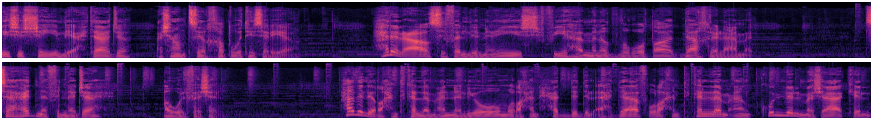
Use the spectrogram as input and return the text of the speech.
إيش الشيء اللي أحتاجه عشان تصير خطوتي سريعة؟ هل العاصفة اللي نعيش فيها من الضغوطات داخل العمل تساعدنا في النجاح أو الفشل؟ هذا اللي راح نتكلم عنه اليوم وراح نحدد الأهداف وراح نتكلم عن كل المشاكل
